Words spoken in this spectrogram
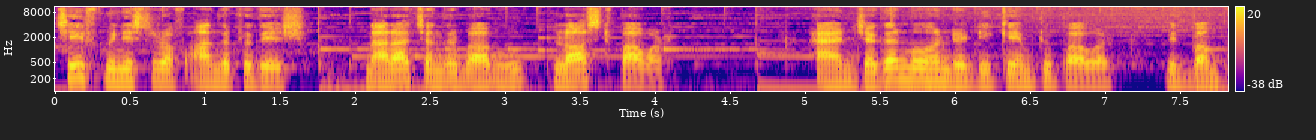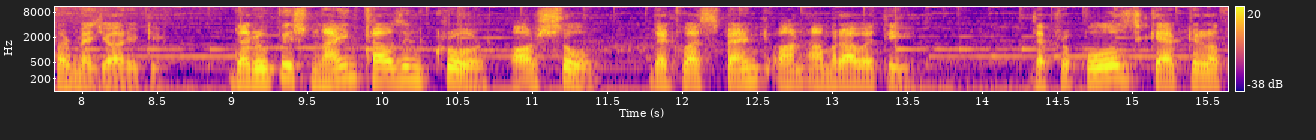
Chief Minister of Andhra Pradesh Nara Chandrababu lost power and Jagan Mohan Reddy came to power with bumper majority. The rupees 9000 crore or so that was spent on Amravati, the proposed capital of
